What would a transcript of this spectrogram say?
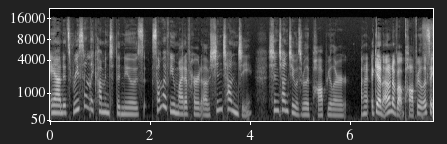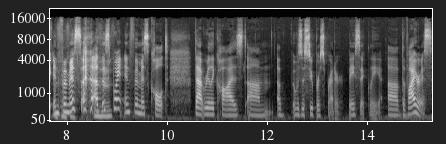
and it's recently come into the news. Some of you might have heard of Shincheonji. Shincheonji was really popular I again, I don't know about popular, let's say infamous at this point, infamous cult that really caused um, a, it was a super spreader basically of the virus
